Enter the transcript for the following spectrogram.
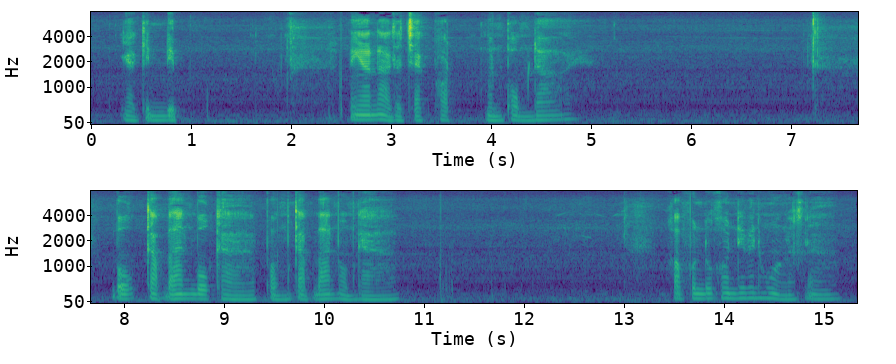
ๆ อย่ากินดิบ ไม่งั้นอาจจะแจ็คพอตเหมือนผมได้บุ๊กกลับบ้านบุ๊กครับผมกลับบ้านผมครับ ขอบคุณทุกคนที่เป็นห่วงนะครับ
